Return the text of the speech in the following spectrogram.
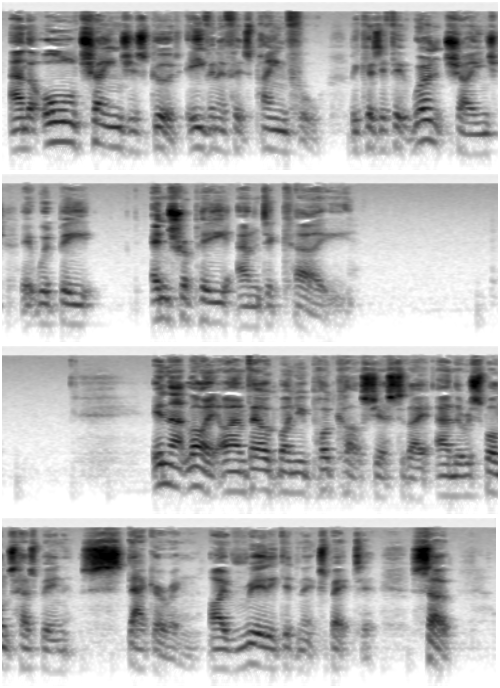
and that all change is good, even if it's painful. Because if it weren't change, it would be entropy and decay. In that light, I unveiled my new podcast yesterday, and the response has been staggering. I really didn't expect it. So,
